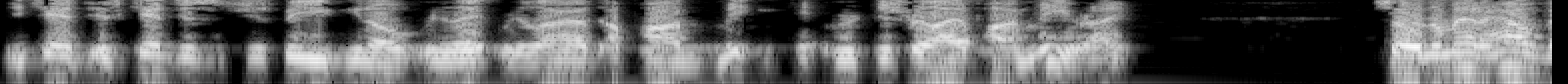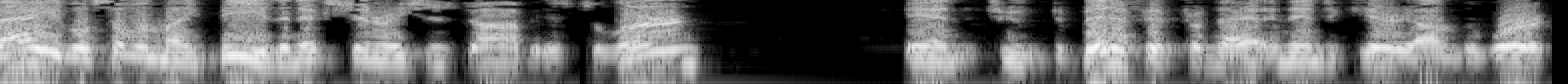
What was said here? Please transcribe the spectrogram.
You can't, it can't just, just be, you know, rely, rely upon me, just rely upon me, right? So no matter how valuable someone might be, the next generation's job is to learn and to, to benefit from that and then to carry on the work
